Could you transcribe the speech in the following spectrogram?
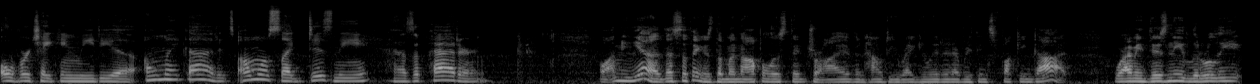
overtaking media. Oh my god, it's almost like Disney has a pattern. Well, I mean, yeah, that's the thing is the monopolistic drive and how deregulated everything's fucking got. Where I mean, Disney literally,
